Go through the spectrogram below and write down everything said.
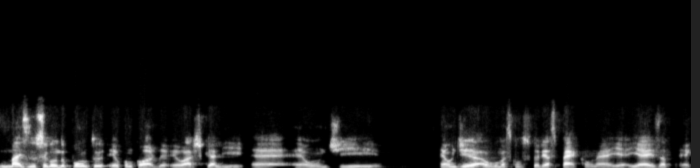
mas no segundo ponto eu concordo. Eu acho que ali é, é onde é onde algumas consultorias pecam, né? E, é, e é, é,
